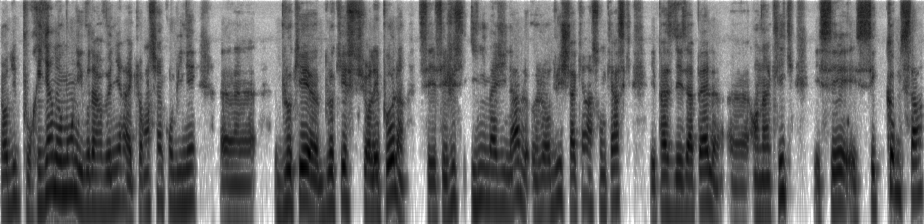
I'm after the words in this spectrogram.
Aujourd'hui, pour rien au monde, ils voudraient revenir avec leur ancien combiné euh, bloqué, bloqué sur l'épaule. C'est juste inimaginable. Aujourd'hui, chacun a son casque et passe des appels en un clic. Et c'est comme ça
